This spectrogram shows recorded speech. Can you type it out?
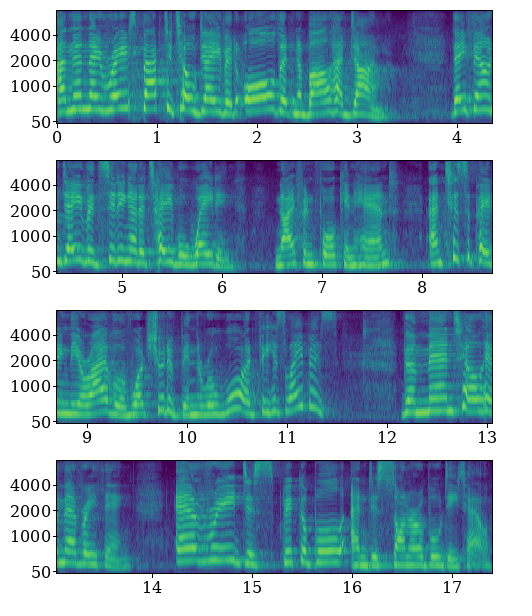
and then they raced back to tell David all that Nabal had done. They found David sitting at a table waiting, knife and fork in hand, anticipating the arrival of what should have been the reward for his labors. The men tell him everything, every despicable and dishonorable detail.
